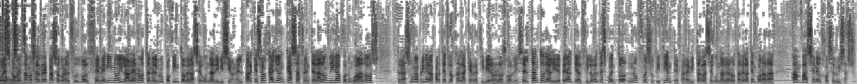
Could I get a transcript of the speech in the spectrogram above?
Pues comenzamos el repaso con el fútbol femenino y la derrota en el grupo quinto de la segunda división. El Parquesol cayó en casa frente a la Lóndiga por un gol a dos, tras una primera parte floja en la que recibieron los goles. El tanto de Ali de penalti al filo del descuento no fue suficiente para evitar la segunda derrota de la temporada, ambas en el José Luis Aso.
